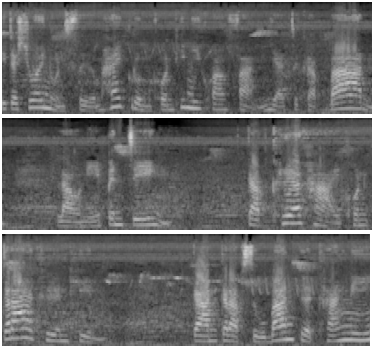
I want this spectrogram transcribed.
ที่จะช่วยหนุนเสริมให้กลุ่มคนที่มีความฝันอยากจะกลับบ้าน เหล่านี้เป็นจริง กับเครือข่ายคนกล้าคืนถิ่น การกลับสู่บ้านเกิดครั้งนี้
